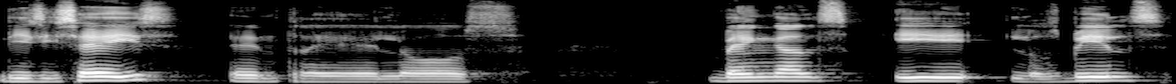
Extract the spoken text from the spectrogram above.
16 entre los Bengals y los Bills,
